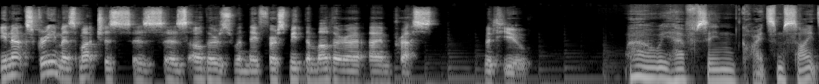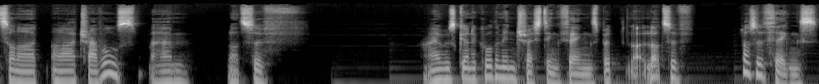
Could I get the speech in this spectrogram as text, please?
you not scream as much as, as as others when they first meet the mother. I, I'm impressed with you. Well, we have seen quite some sights on our on our travels. Um, lots of. I was going to call them interesting things, but lots of, lots of things.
